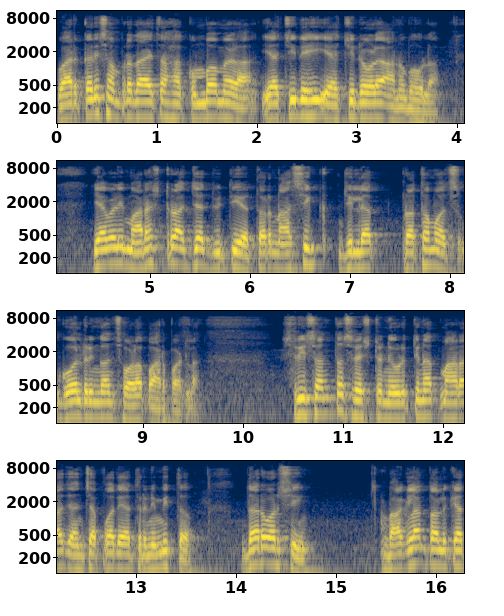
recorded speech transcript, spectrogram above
वारकरी संप्रदायाचा हा कुंभमेळा याची देही याची डोळा अनुभवला. यावेळी महाराष्ट्र राज्यात द्वितीय तर नाशिक जिल्ह्यात प्रथमच गोल रिंगण सोहळा पार पाडला. श्री संत श्रेष्ठ निवृत्तीनाथ महाराज यांच्या पदयात्रेनिमित्त दरवर्षी बागलाण तालुक्यात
